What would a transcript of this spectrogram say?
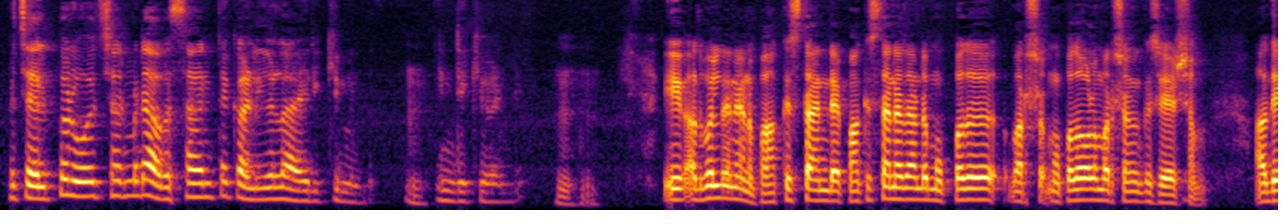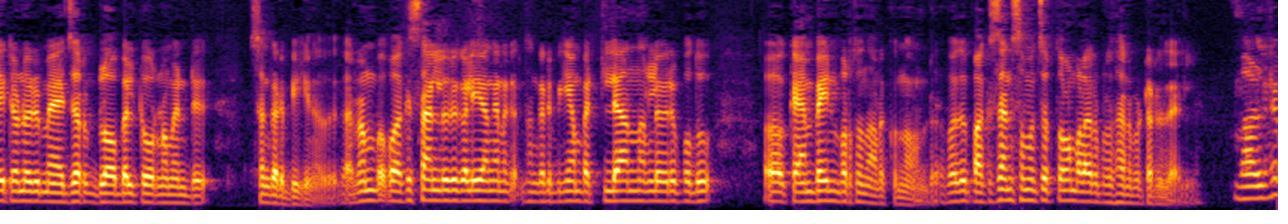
അപ്പം ചിലപ്പോൾ രോഹിത് ശർമ്മയുടെ അവസാനത്തെ കളികളായിരിക്കും ഇത് ഇന്ത്യയ്ക്ക് വേണ്ടി. ഈ അതുപോലെ തന്നെയാണ് പാകിസ്ഥാന്റെ പാകിസ്ഥാൻ ഏതാണ്ട് മുപ്പത് വർഷം മുപ്പതോളം വർഷങ്ങൾക്ക് ശേഷം ആദ്യമായിട്ടാണ് ഒരു മേജർ ഗ്ലോബൽ ടൂർണമെന്റ് സംഘടിപ്പിക്കുന്നത്. കാരണം പാകിസ്ഥാനിലൊരു കളി അങ്ങനെ സംഘടിപ്പിക്കാൻ പറ്റില്ല എന്നുള്ള ഒരു പൊതു ക്യാമ്പയിൻ പുറത്ത് നടക്കുന്നുണ്ട്. അപ്പോൾ അത് പാകിസ്ഥാനെ സംബന്ധിച്ചിടത്തോളം വളരെ പ്രധാനപ്പെട്ട ഒരു ഇതല്ലേ വളരെ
